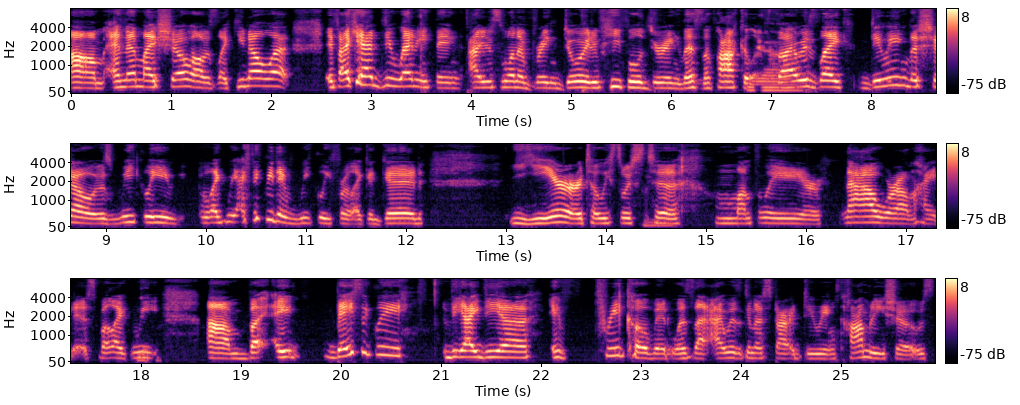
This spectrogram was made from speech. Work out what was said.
Um, and then my show, I was like, you know what? If I can't do anything, I just want to bring joy to people during this apocalypse. Yeah. So I was like doing the show. It was weekly, like we, I think we did weekly for like a good year until we switched mm-hmm. to monthly or now we're on the hiatus but like we um but I basically the idea if pre-covid was that i was going to start doing comedy shows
